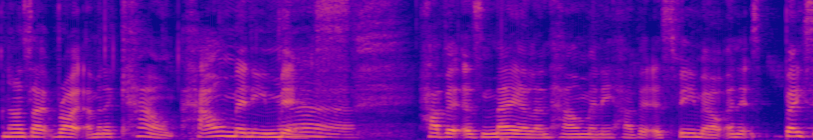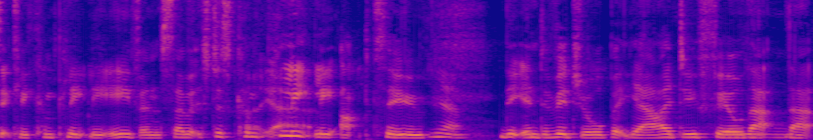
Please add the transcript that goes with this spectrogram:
and I was like, right, I'm going to count how many myths Yeah. Have it as male and how many have it as female, and it's basically completely even. So it's just oh, completely up to Yeah. the individual. But yeah, I do feel that mm. that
